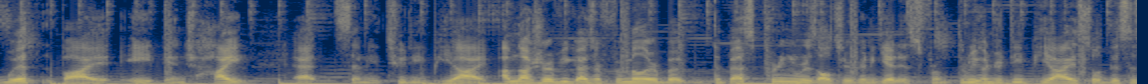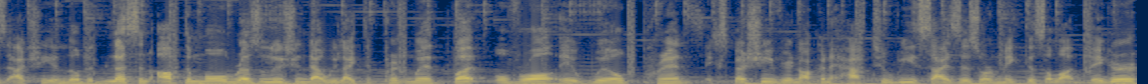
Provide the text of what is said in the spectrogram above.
width by 8 inch height at 72 DPI. I'm not sure if you guys are familiar, but the best printing results you're gonna get is from 300 DPI. So this is actually a little bit less than optimal resolution that we like to print with, but overall it will print, especially if you're not gonna have to resize this or make this a lot bigger.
